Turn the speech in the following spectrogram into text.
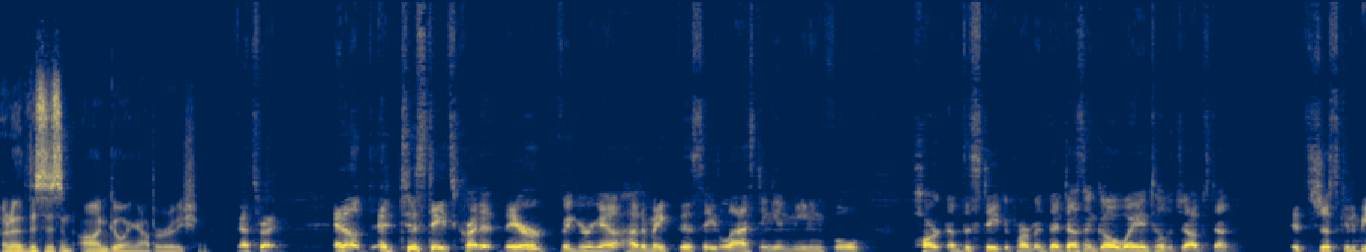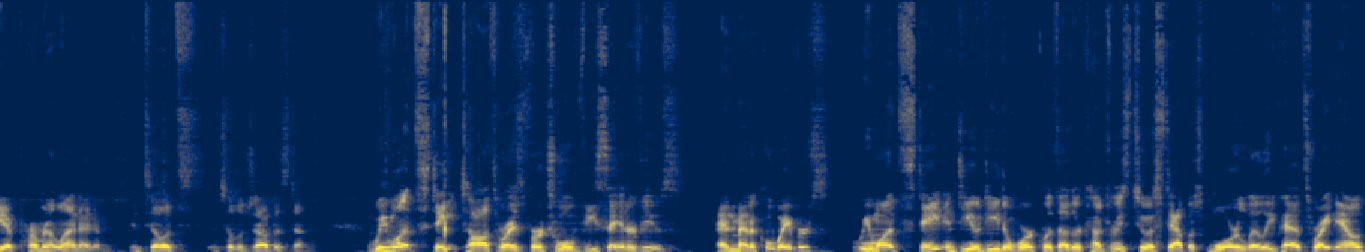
oh no, this is an ongoing operation. That's right. And uh, to state's credit, they're figuring out how to make this a lasting and meaningful part of the State Department that doesn't go away until the job's done. It's just going to be a permanent line item until it's until the job is done. We want state to authorize virtual visa interviews and medical waivers. We want state and DoD to work with other countries to establish more lily pads. Right now,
